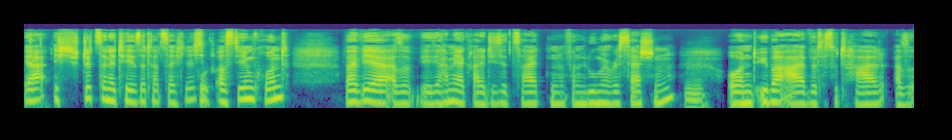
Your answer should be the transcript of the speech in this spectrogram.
Ja, ich stütze deine These tatsächlich. Gut. Aus dem Grund, weil wir, also wir haben ja gerade diese Zeiten von Lumen Recession mhm. und überall wird es total, also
